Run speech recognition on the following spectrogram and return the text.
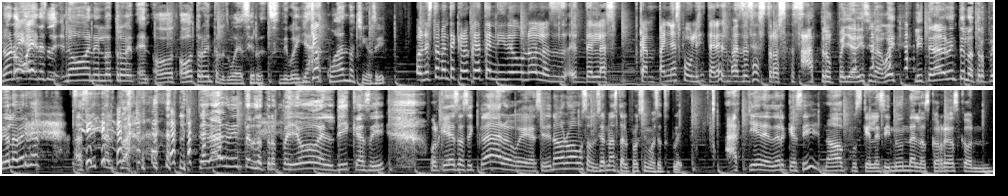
No, no, en este, no, en el otro, en otro evento les voy a decir. Güey, ya cuándo, chingas, sí honestamente creo que ha tenido uno de los de las campañas publicitarias más desastrosas. Atropelladísima, güey. Literalmente lo atropelló la verga. Así tal cual. Literalmente los atropelló el Dick así. Porque es así, claro, güey. Así no, no vamos a anunciar hasta el próximo set play. Ah, ¿quieres ver que sí? No, pues que les inundan los correos con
